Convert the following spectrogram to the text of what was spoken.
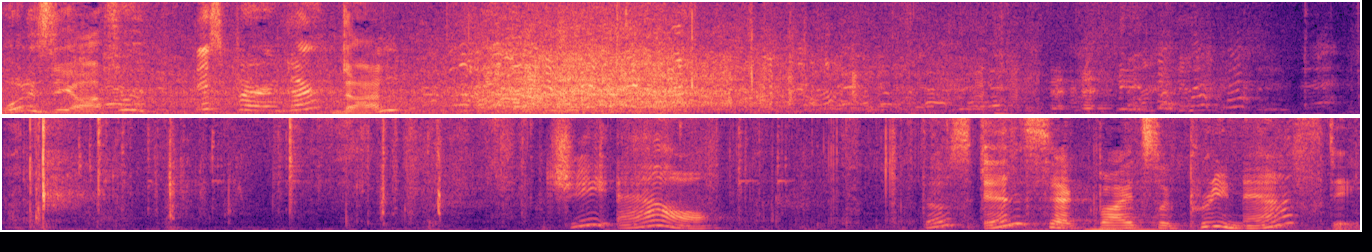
What is the offer? This burger. Done? Gee, Al. Those insect bites look pretty nasty.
